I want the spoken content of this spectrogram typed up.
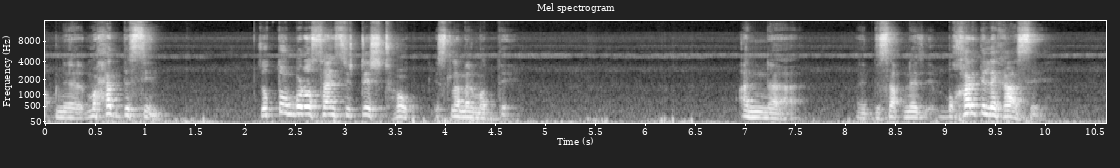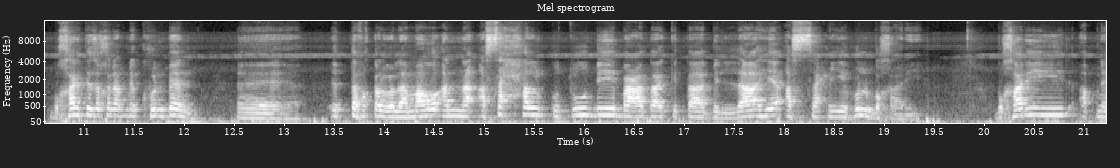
আপনার মহাদ্দিন যত বড় সায়েন্সিস্টিস্ট হোক ইসলামের মধ্যে আপনি বুখারিতে লেখা আছে, বুখারিতে যখন আপনি খুলবেন ইত্তাফাকাল ওলামাও আন্না আসাহাল কুতুবি বাদা কিতাবিল্লাহ আসাহিহুল বুখারি। বুখারির আপনি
